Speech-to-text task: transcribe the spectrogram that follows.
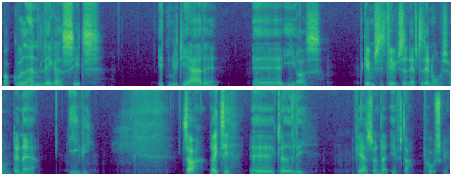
hvor Gud han lægger sit et nyt hjerte øh, i os. Gennemsnitslevetiden efter den operation, den er evig. Så rigtig øh, glædelig fjerde søndag efter påske.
